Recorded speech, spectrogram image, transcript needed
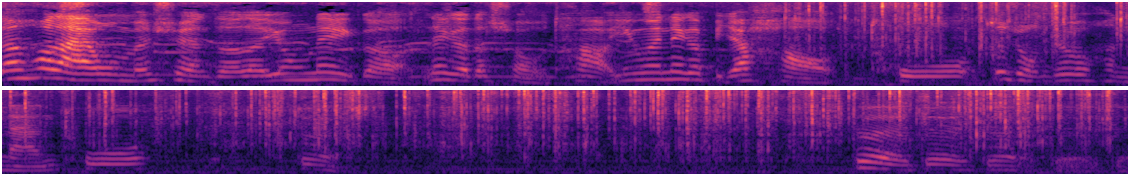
但后来我们选择了用那个那个的手套，因为那个比较好脱，这种就很难脱。对，对对对对对。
